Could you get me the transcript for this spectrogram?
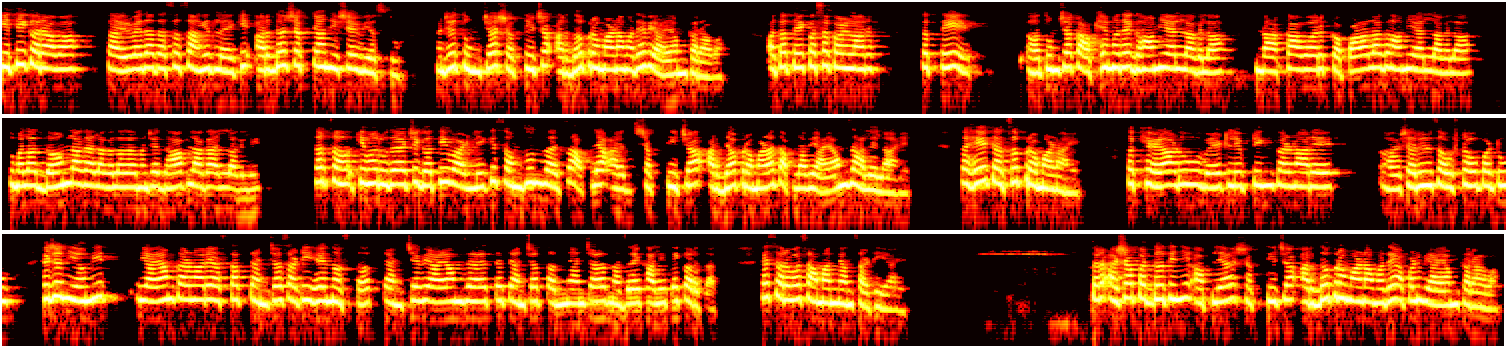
किती करावा? तर आयुर्वेदात असं सांगितलंय की अर्धशक्त्या निषेव्य असतो. म्हणजे तुमच्या शक्तीच्या अर्ध प्रमाणामध्ये व्यायाम करावा. आता ते कसं कळणार? तर ते तुमच्या काखेमध्ये घाम यायला लागला नाकावर कपाळाला घाम यायला लागला तुम्हाला दम लागायला लागला म्हणजे धाप लागायला लागली तर किंवा हृदयाची गती वाढली की समजून जायचं आपल्या शक्तीच्या अर्ध्या प्रमाणात आपला व्यायाम झालेला आहे. तर हे त्याचं प्रमाण आहे. तर खेळाडू वेट लिफ्टिंग करणारे शरीर सौष्ठवपटू हे जे नियमित व्यायाम करणारे असतात त्यांच्यासाठी हे नसतं. त्यांचे व्यायाम जे आहेत ते त्यांच्या तज्ज्ञांच्या नजरेखाली ते करतात. हे सर्वसामान्यांसाठी आहे. तर अशा पद्धतीने आपल्या शक्तीच्या अर्ध प्रमाणामध्ये आपण व्यायाम करावा.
